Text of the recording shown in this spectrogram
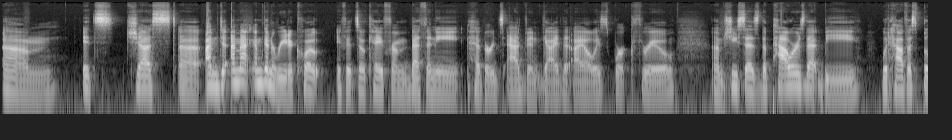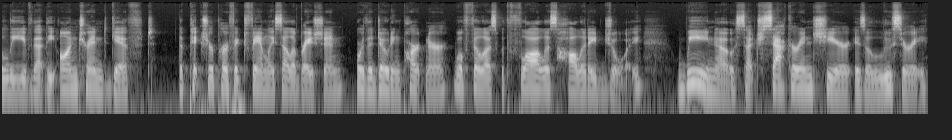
um, it's just uh, I'm I'm I'm going to read a quote if it's okay from Bethany Hubbard's Advent guide that I always work through. Um, she says the powers that be would have us believe that the on-trend gift, the picture-perfect family celebration, or the doting partner will fill us with flawless holiday joy. We know such saccharine cheer is illusory,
